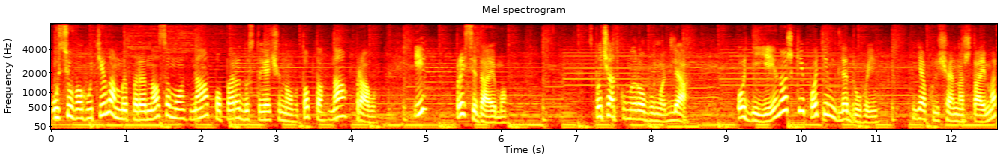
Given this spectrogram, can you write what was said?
Усю вагу тіла ми переносимо на попереду стоячу ногу, тобто на праву. І присідаємо. Спочатку ми робимо для однієї ножки, потім для другої. Я включаю наш таймер.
